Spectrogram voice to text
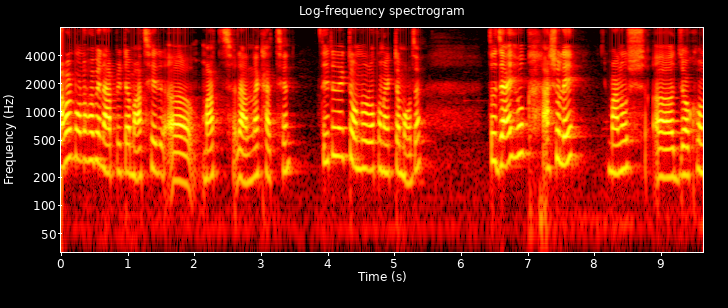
আমার মনে হবে না আপনি এটা মাছের মাছ রান্না খাচ্ছেন। তো এটার একটা অন্যরকম একটা মজা। তো যাই হোক, আসলে মানুষ যখন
